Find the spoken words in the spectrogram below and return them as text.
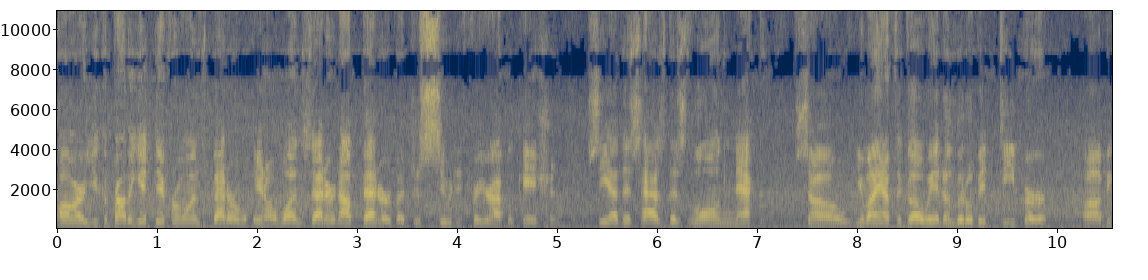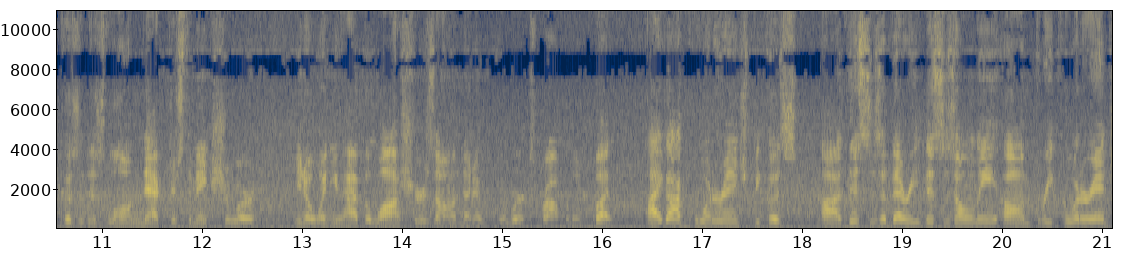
are, you could probably get different ones, better, you know, ones that are not better, but just suited for your application. See how this has this long neck? So you might have to go in a little bit deeper uh, because of this long neck just to make sure, you know, when you have the washers on that it, it works properly. But I got quarter inch because uh, this is a very, this is only um, three quarter inch,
